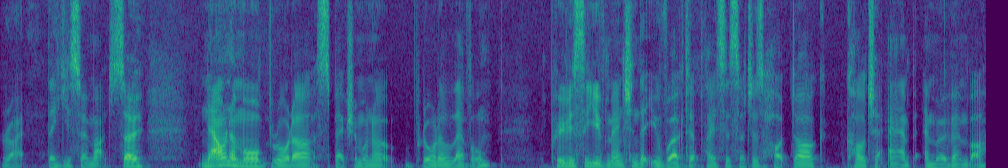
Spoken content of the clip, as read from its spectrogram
Right. Thank you so much. So, now on a more broader spectrum, on a broader level, previously you've mentioned that you've worked at places such as Hot Doc, Culture Amp, and Movember.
